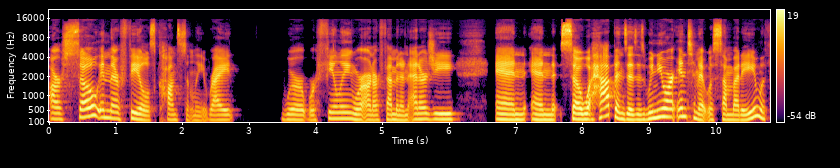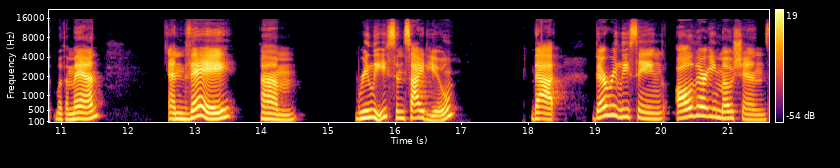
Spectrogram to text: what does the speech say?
are so in their feels constantly, right? We're we're feeling, we're on our feminine energy. And and so what happens is is when you are intimate with somebody, with with a man, and they um release inside you that they're releasing all their emotions,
